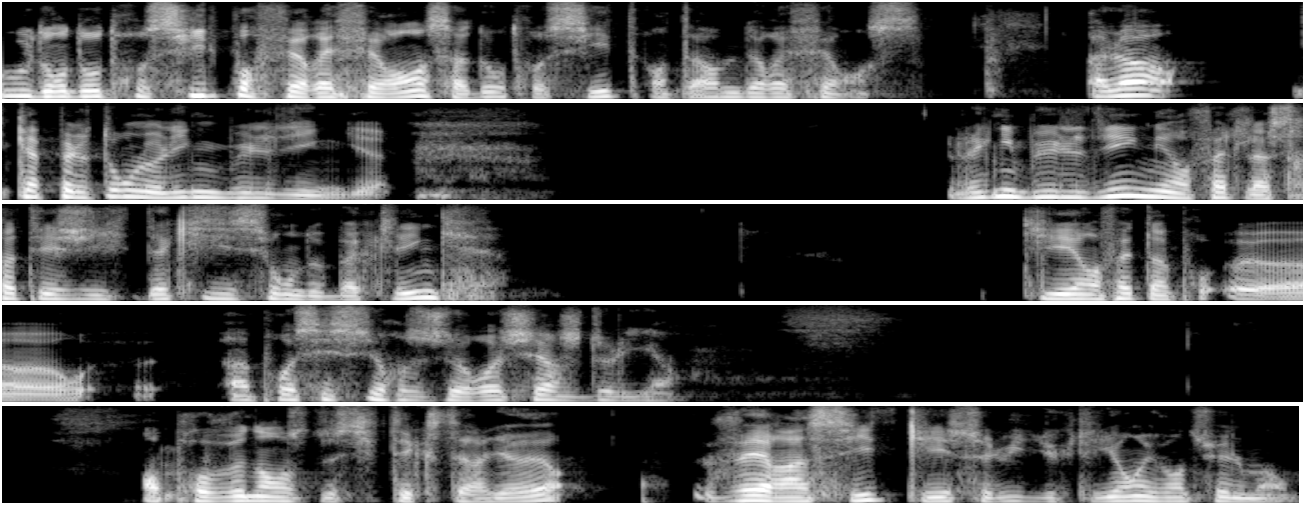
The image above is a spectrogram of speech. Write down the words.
ou dans d'autres sites pour faire référence à d'autres sites en termes de référence. Alors, qu'appelle-t-on le link building? Le link building est en fait la stratégie d'acquisition de backlinks qui est en fait un heu, un processus de recherche de liens en provenance de sites extérieurs vers un site qui est celui du client éventuellement.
